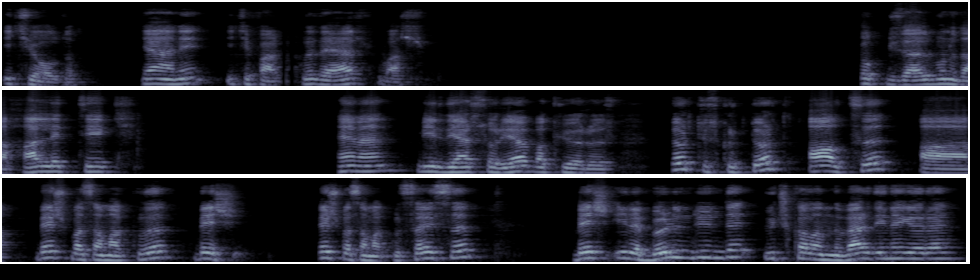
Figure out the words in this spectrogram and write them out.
2 oldu. Yani iki farklı değer var. Çok güzel. Bunu da hallettik. Hemen bir diğer soruya bakıyoruz. 444 6A 5 basamaklı 5 5 basamaklı sayısı 5 ile bölündüğünde 3 kalanını verdiğine göre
